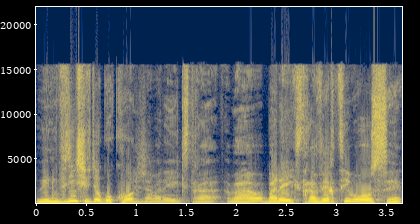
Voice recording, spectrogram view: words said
ibintu byinshi byo gukora. Bari ekisitaraveriti bose.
